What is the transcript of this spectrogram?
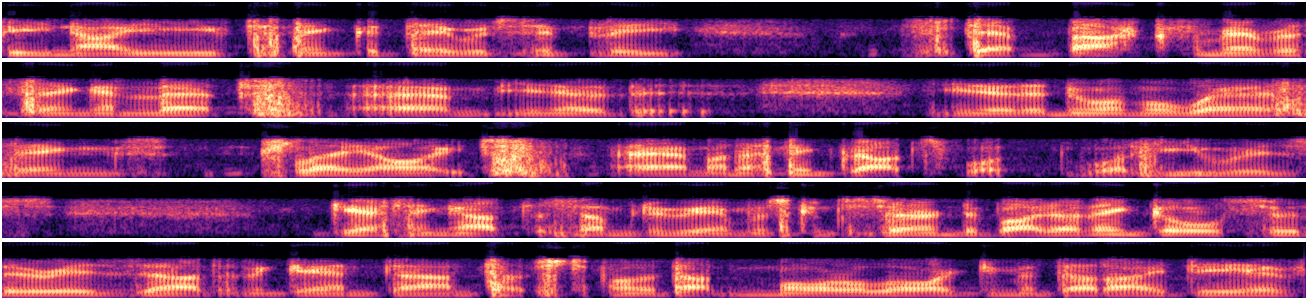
be naive to think that they would simply step back from everything and let um, you know the you know the normal way of things play out. Um, and I think that's what what he was getting at to some degree and was concerned about. I think also there is that, and again Dan touched upon it, that moral argument, that idea of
